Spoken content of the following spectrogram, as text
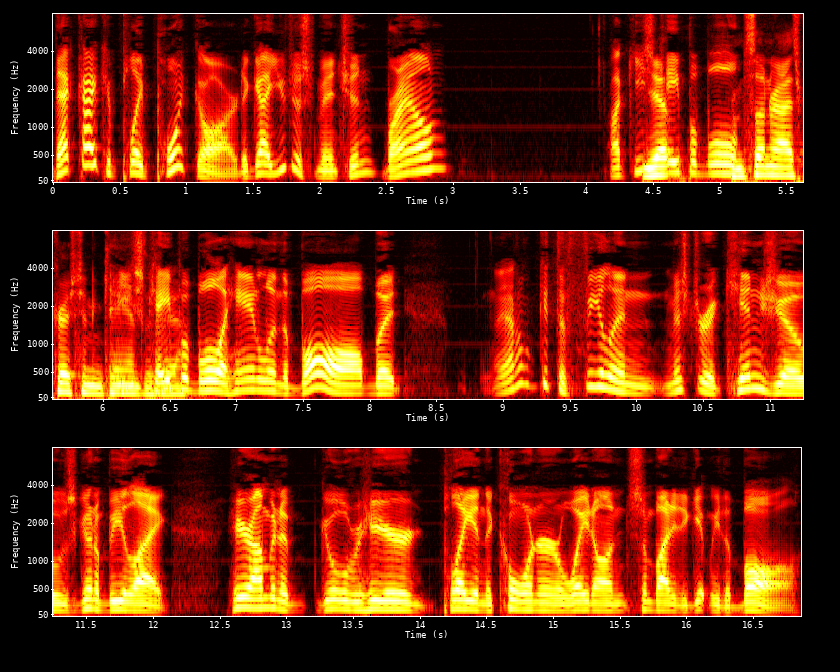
that guy could play point guard. The guy you just mentioned, Brown, like he's Yep. capable. from Sunrise Christian in Kansas. he's yeah. capable of handling the ball, but I don't get the feeling Mr. Akinjo is going to be like, here, I'm going to go over here and play in the corner and wait on somebody to get me the ball.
